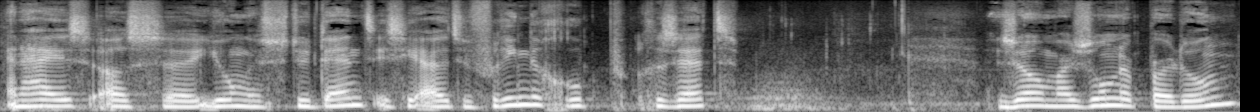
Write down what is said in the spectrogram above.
En hij is als eh, jonge student is hij uit de vriendengroep gezet. Zomaar zonder pardon.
